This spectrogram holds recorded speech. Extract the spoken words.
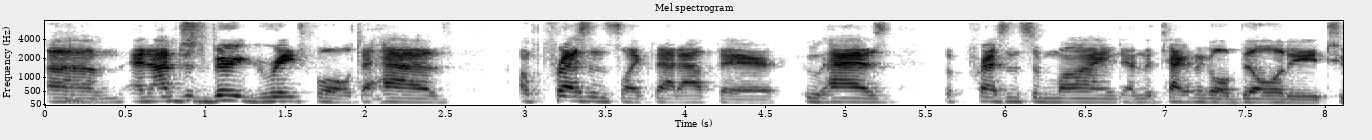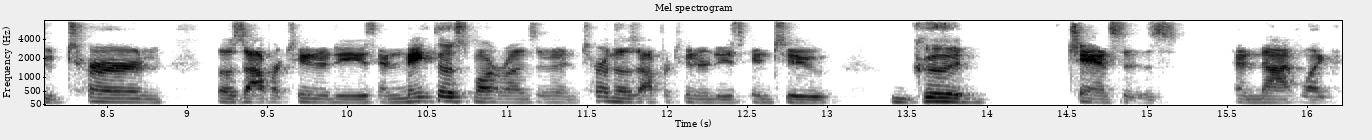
Um, and I'm just very grateful to have a presence like that out there who has the presence of mind and the technical ability to turn those opportunities and make those smart runs and then turn those opportunities into good chances and not like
